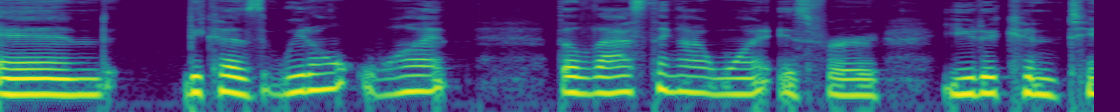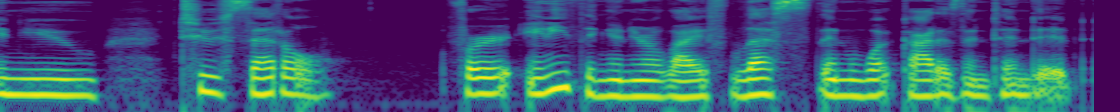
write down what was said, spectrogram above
And because we don't want the last thing I want is for you to continue to settle for anything in your life less than what God has intended.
